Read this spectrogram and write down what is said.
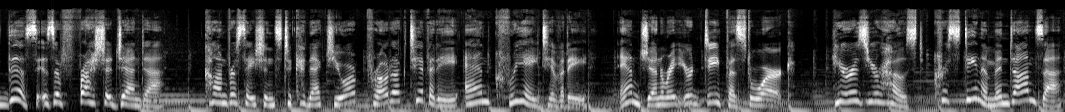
This is a fresh agenda. Conversations to connect your productivity and creativity and generate your deepest work. Here is your host, Cristina Mendonsa.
